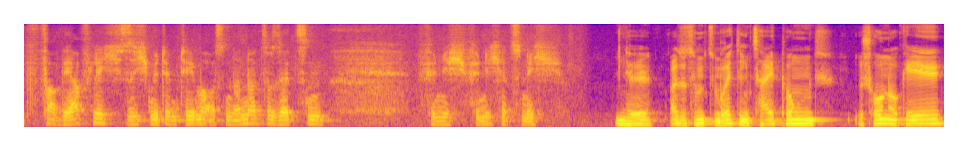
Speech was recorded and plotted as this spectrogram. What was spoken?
verwerflich, sich mit dem Thema auseinanderzusetzen, finde ich, finde ich jetzt nicht. Nö, also zum, zum richtigen Zeitpunkt schon okay.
